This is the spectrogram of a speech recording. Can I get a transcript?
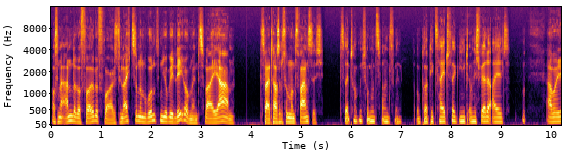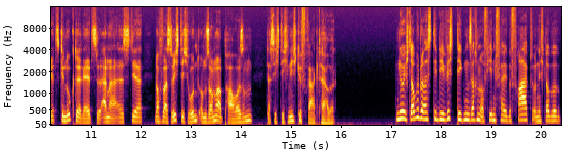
auf eine andere Folge freuen. Vielleicht zu einem runden Jubiläum in zwei Jahren. 2025. 2025. Oh Gott, die Zeit vergeht und ich werde alt. Aber jetzt genug der Rätsel. Anna, ist dir noch was wichtig rund um Sommerpausen? dass ich dich nicht gefragt habe? Nö, ich glaube, du hast dir die wichtigen Sachen auf jeden Fall gefragt und ich glaube,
